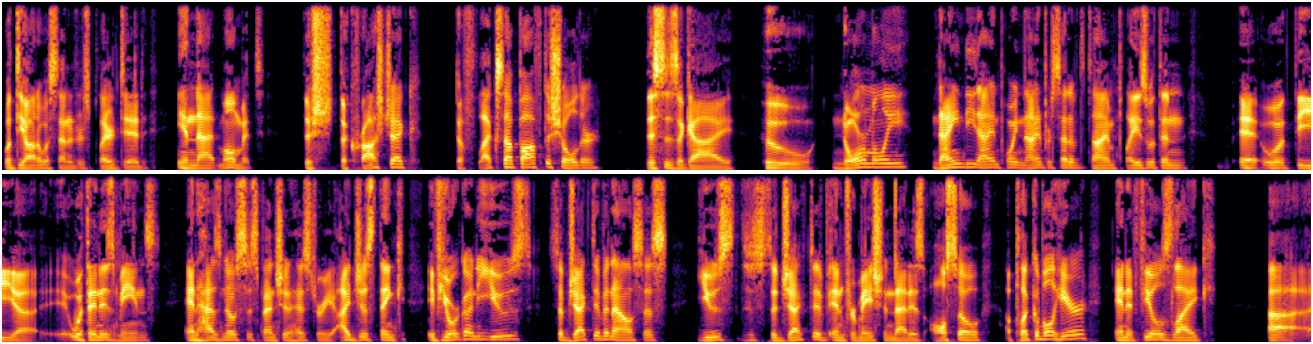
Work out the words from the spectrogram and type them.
what the Ottawa Senators player did in that moment. The, sh- the cross check deflects up off the shoulder. This is a guy who normally 99.9% of the time plays within eh, with the uh, within his means and has no suspension history. I just think if you're going to use subjective analysis, use the subjective information that is also applicable here. And it feels like uh,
